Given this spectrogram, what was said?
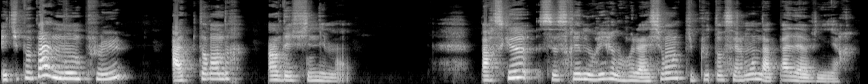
Et tu peux pas non plus attendre indéfiniment. Parce que ce serait nourrir une relation qui potentiellement n'a pas d'avenir.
